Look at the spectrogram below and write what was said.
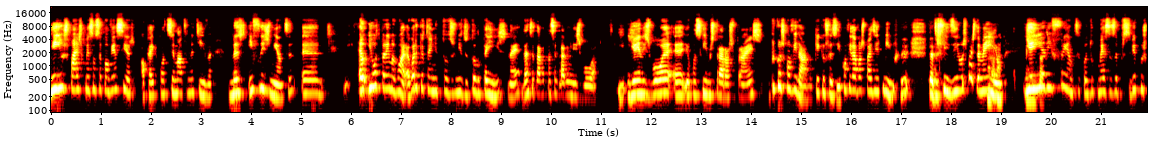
e aí os pais começam-se a convencer, ok, que pode ser uma alternativa. Mas, infelizmente, uh, eu, eu deparei-me agora, agora que eu tenho todos os miúdos de todo o país, né? antes eu estava concentrada em Lisboa, e, e em Lisboa uh, eu conseguia mostrar aos pais, porque eu os convidava. O que é que eu fazia? Convidava os pais a ir comigo. Portanto, os filhos iam, os pais também iam. E aí é diferente, quando tu começas a perceber que os,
